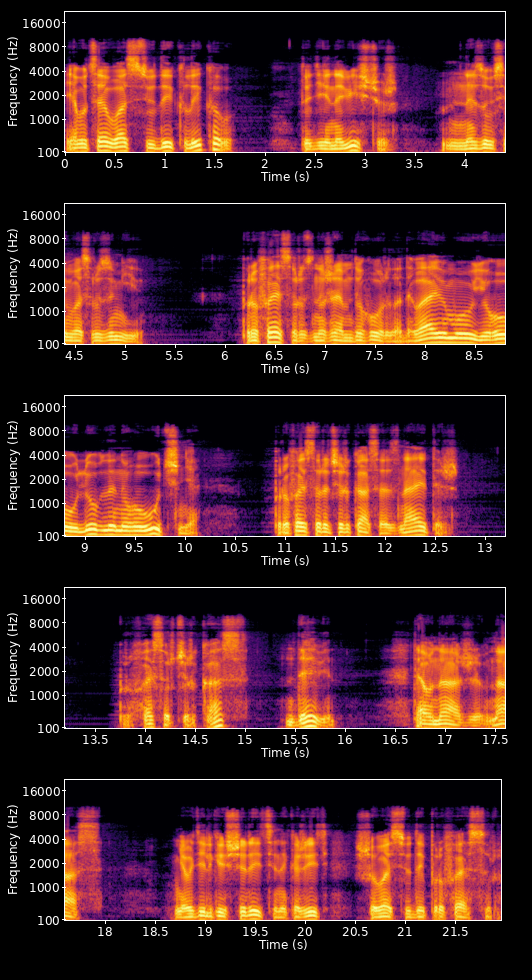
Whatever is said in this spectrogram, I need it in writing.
я б оце вас сюди кликав? Тоді навіщо ж? Не зовсім вас розумію. Професор з ножем до горла, давай йому його улюбленого учня. Професора Черкаса, знаєте ж? Професор Черкас? Де він? Та в нас же, в нас. Ви тільки щириці не кажіть, що вас сюди професор,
